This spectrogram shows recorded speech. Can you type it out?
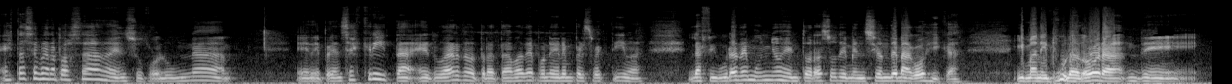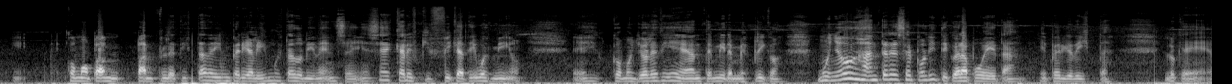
esta semana pasada, en su columna eh, de prensa escrita, Eduardo trataba de poner en perspectiva la figura de Muñoz en toda su dimensión demagógica y manipuladora de como pamfletista del imperialismo estadounidense, y ese calificativo es mío. como yo les dije antes, miren, me explico. Muñoz, antes de ser político, era poeta y periodista. Lo que,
